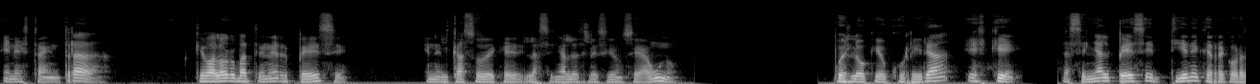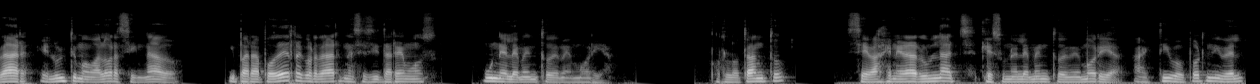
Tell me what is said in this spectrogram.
en esta entrada? ¿Qué valor va a tener PS en el caso de que la señal de selección sea 1? Pues lo que ocurrirá es que la señal PS tiene que recordar el último valor asignado y para poder recordar necesitaremos un elemento de memoria. Por lo tanto, se va a generar un latch, que es un elemento de memoria activo por nivel,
